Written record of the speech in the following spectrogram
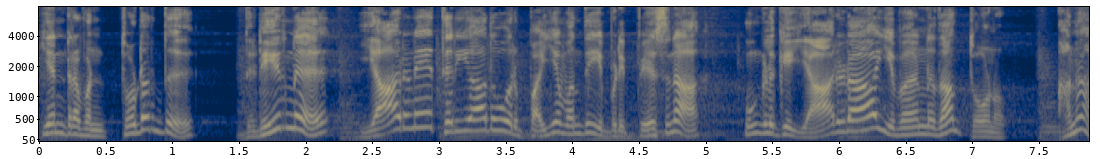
என்றவன் தொடர்ந்து திடீர்னு யாருனே தெரியாத ஒரு பையன் வந்து இப்படி பேசினா உங்களுக்கு யாருடா இவன்னு தான் தோணும். ஆனா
